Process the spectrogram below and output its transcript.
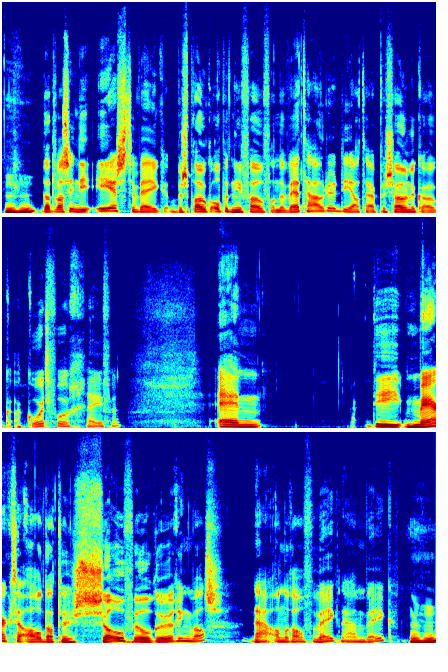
Mhm. Dat was in die eerste week besproken op het niveau van de wethouder. Die had daar persoonlijk ook akkoord voor gegeven. En die merkte al dat er zoveel reuring was. Na anderhalve week, na een week. Mhm.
